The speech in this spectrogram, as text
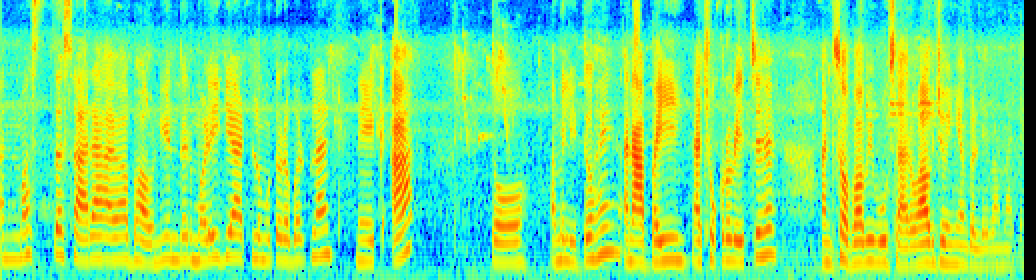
અને મસ્ત સારા એવા ભાવની અંદર મળી ગયા આટલો મોટો રબર પ્લાન્ટ ને એક આ. તો અમે લીધો હે અને આ ભાઈ, આ છોકરો વેચે છે, અને સ્વભાવ બી બહુ સારો. આવજો અહીંયા આગળ લેવા માટે.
